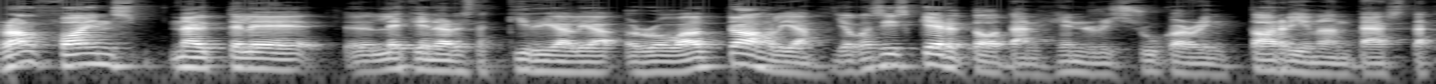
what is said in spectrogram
Ralph Fiennes näyttelee legendaarista kirjailija Roald Dahlia, joka siis kertoo tämän Henry Sugarin tarinan tästä.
